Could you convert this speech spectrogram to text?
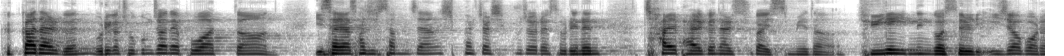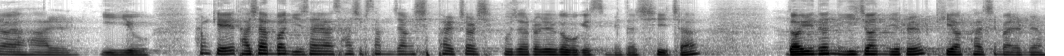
그 까닭은 우리가 조금 전에 보았던 이사야 43장 18절 19절에서 우리는 잘 발견할 수가 있습니다. 뒤에 있는 것을 잊어버려야 할 이유. 함께 다시 한번 이사야 43장 18절 19절을 읽어보겠습니다. 시작. 너희는 이전 일을 기억하지 말며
